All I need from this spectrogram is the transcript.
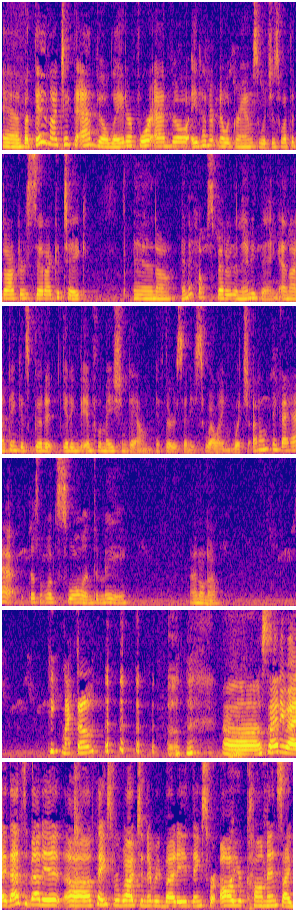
And but then I take the Advil later, four Advil, 800 milligrams, which is what the doctor said I could take, and uh, and it helps better than anything. And I think it's good at getting the inflammation down if there's any swelling, which I don't think I have. It doesn't look swollen to me. I don't know. Peek my thumb. uh, so anyway, that's about it. Uh, thanks for watching, everybody. Thanks for all your comments. I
